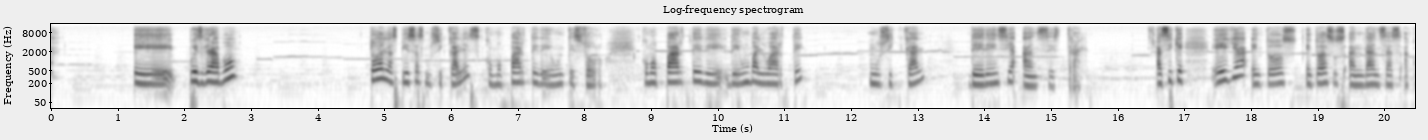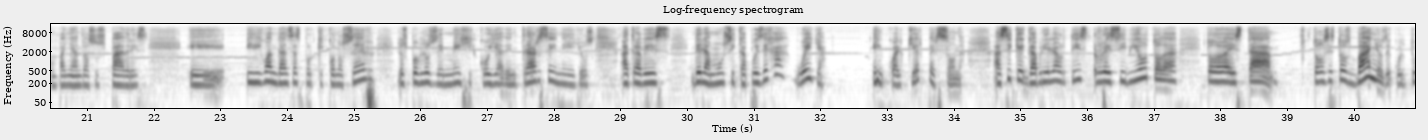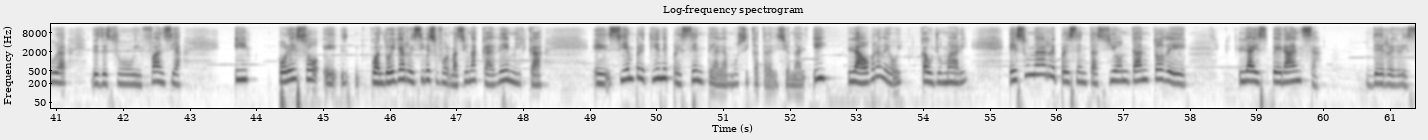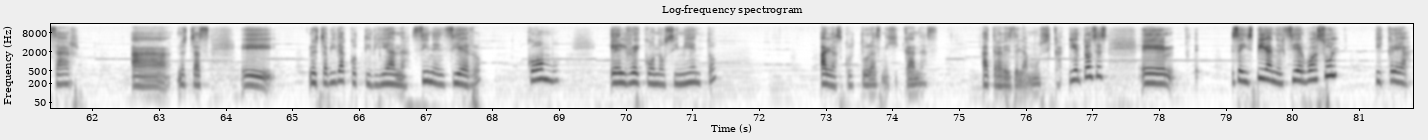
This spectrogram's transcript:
eh, pues grabó todas las piezas musicales como parte de un tesoro, como parte de, un baluarte musical de herencia ancestral. Así que ella en, todos, en todas sus andanzas acompañando a sus padres, eh, y digo andanzas porque conocer los pueblos de México y adentrarse en ellos a través de la música, pues deja huella, en cualquier persona. Así que Gabriela Ortiz recibió toda, toda esta, todos estos baños de cultura desde su infancia y por eso eh, cuando ella recibe su formación académica, eh, siempre tiene presente a la música tradicional. Y la obra de hoy, Cauyumari, es una representación tanto de la esperanza de regresar a eh, nuestra vida cotidiana sin encierro, como el reconocimiento a las culturas mexicanas a través de la música. Y entonces em, se inspira en el ciervo azul y crea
